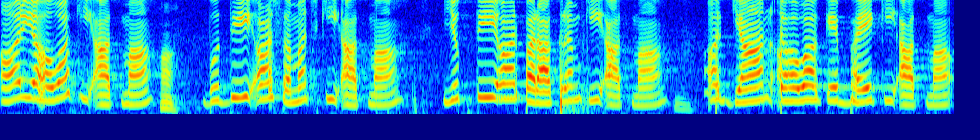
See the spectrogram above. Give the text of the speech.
और यहोवा की आत्मा हाँ। बुद्धि और समझ की आत्मा युक्ति और पराक्रम की आत्मा और ज्ञान यहोवा के भय की आत्मा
